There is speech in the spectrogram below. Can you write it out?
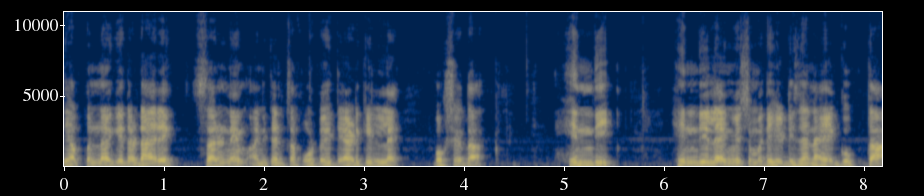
ते आपण न घेता डायरेक्ट सरनेम आणि त्यांचा फोटो इथे ॲड केलेला आहे. बघू शकता हिंदी हिंदी लँग्वेजमध्ये ही डिझाईन आहे. गुप्ता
